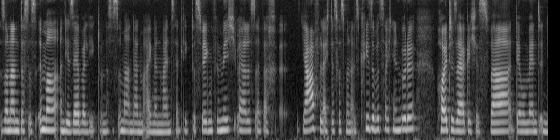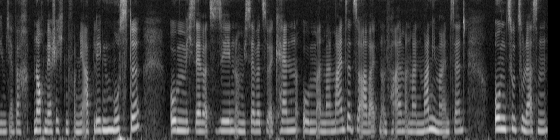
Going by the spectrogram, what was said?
sondern dass es immer an dir selber liegt und dass es immer an deinem eigenen Mindset liegt. Deswegen für mich wäre das einfach äh, ja, vielleicht das, was man als Krise bezeichnen würde. Heute sage ich, es war der Moment, in dem ich einfach noch mehr Schichten von mir ablegen musste, um mich selber zu sehen, um mich selber zu erkennen, um an meinem Mindset zu arbeiten und vor allem an meinem Money-Mindset, um zuzulassen,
